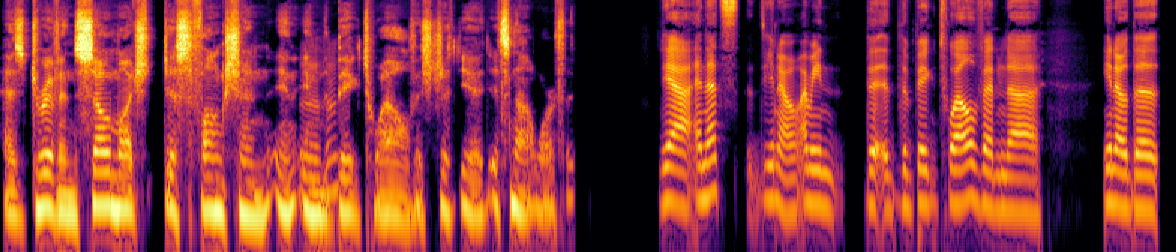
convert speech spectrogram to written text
has driven so much dysfunction in, in the Mhm. Big Twelve. It's just yeah, it's not worth it. Yeah, and that's you know, I mean, the the Big Twelve and uh, you know the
